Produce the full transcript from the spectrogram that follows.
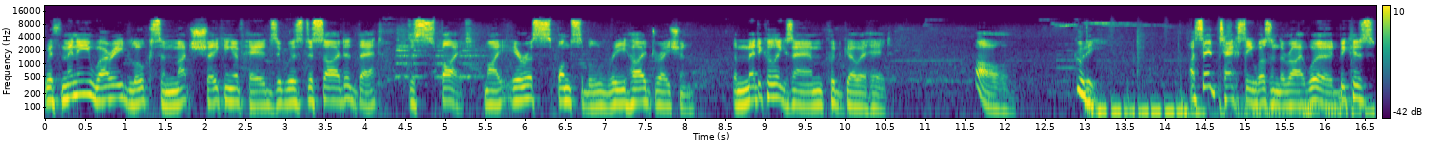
With many worried looks and much shaking of heads, it was decided that, despite my irresponsible rehydration, the medical exam could go ahead. Oh, goody. I said taxi wasn't the right word because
